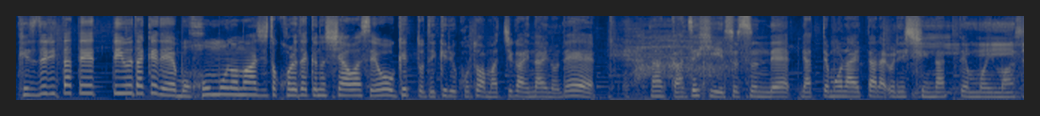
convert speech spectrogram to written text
削りたてっていうだけでもう本物の味とこれだけの幸せをゲットできることは間違いないのでなんかぜひ進んでやってもらえたら嬉しいなって思います。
